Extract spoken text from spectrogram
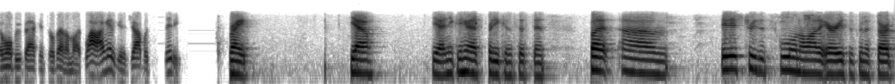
and won't be back until then." I'm like, "Wow, I got to get a job with the city." Right. Yeah. Yeah, and you can hear that's pretty consistent. But um it is true that school in a lot of areas is going to start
